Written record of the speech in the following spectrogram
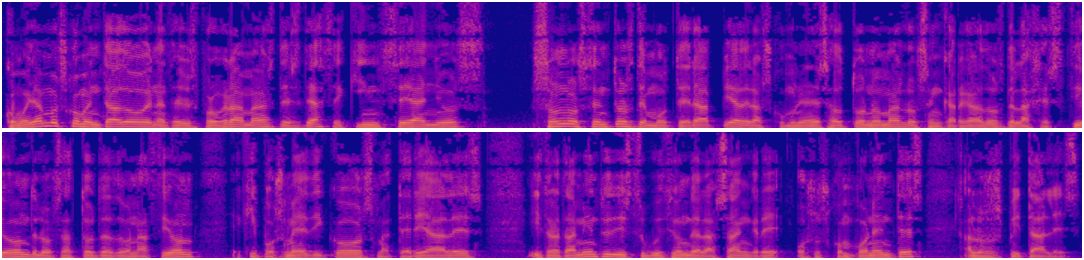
Como ya hemos comentado en anteriores programas, desde hace 15 años son los centros de hemoterapia de las comunidades autónomas los encargados de la gestión de los actos de donación, equipos médicos, materiales y tratamiento y distribución de la sangre o sus componentes a los hospitales.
